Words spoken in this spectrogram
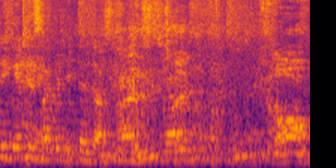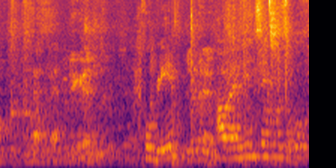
Legende, was will ich denn das? Grand. Legende. Problem. Aber Lindsay muss auch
